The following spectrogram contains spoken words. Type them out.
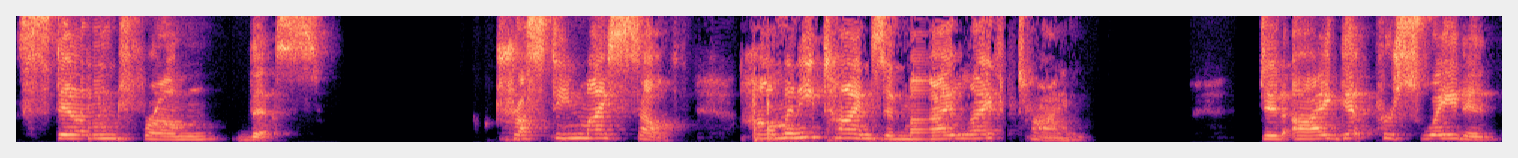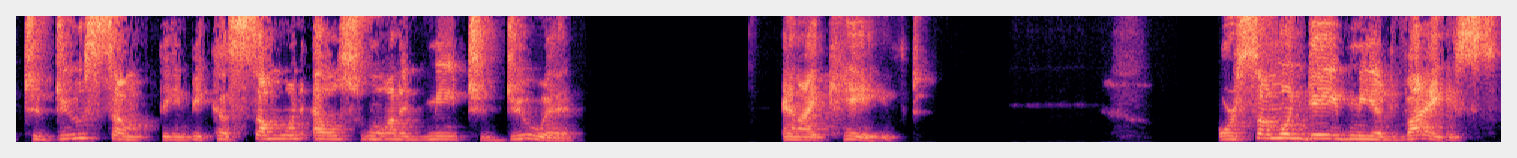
stemmed from this trusting myself. How many times in my lifetime did I get persuaded to do something because someone else wanted me to do it and I caved? Or someone gave me advice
